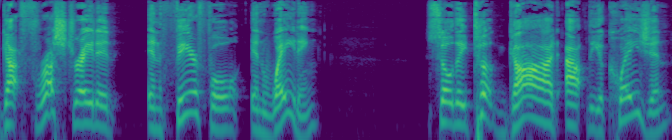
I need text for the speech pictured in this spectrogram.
got frustrated and fearful in waiting. So they took God out the equation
